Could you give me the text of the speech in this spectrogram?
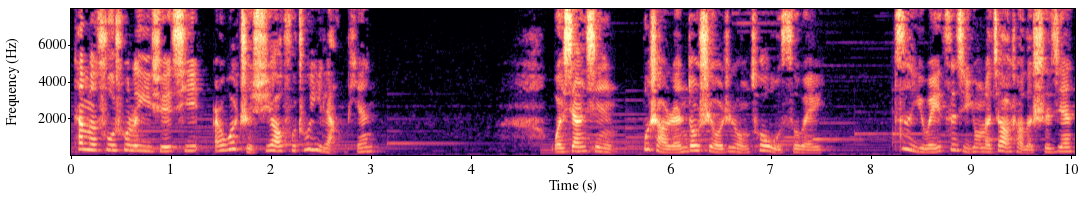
他们付出了一学期，而我只需要付出一两天。我相信不少人都是有这种错误思维，自以为自己用了较少的时间，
